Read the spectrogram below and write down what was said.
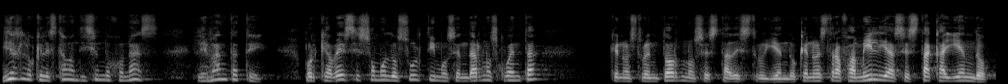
Y es lo que le estaban diciendo Jonás, levántate, porque a veces somos los últimos en darnos cuenta que nuestro entorno se está destruyendo, que nuestra familia se está cayendo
